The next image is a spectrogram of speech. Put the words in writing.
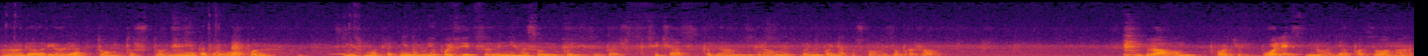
А, говорил я о том, то, что некоторые опы не смотрят ни на мою позицию, ни на свою позицию. Потому что сейчас, когда он играл на СБ, непонятно, что он изображал. Играл он против более сильного диапазона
